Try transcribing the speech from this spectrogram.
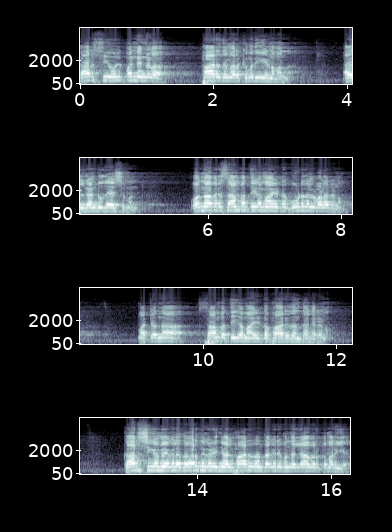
കാർഷിക ഉൽപ്പന്നങ്ങൾ ഭാരതം ഇറക്കുമതി ചെയ്യണമെന്ന്. അതിൽ രണ്ടുദ്ദേശമുണ്ട് ഒന്ന് അവർ സാമ്പത്തികമായിട്ട് കൂടുതൽ വളരണം. മറ്റൊന്ന് സാമ്പത്തികമായിട്ട് ഭാരതം തകരണം. കാർഷിക മേഖല തകർന്നു കഴിഞ്ഞാൽ ഭാരതം തകരുമെന്ന് എല്ലാവർക്കും അറിയാം.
